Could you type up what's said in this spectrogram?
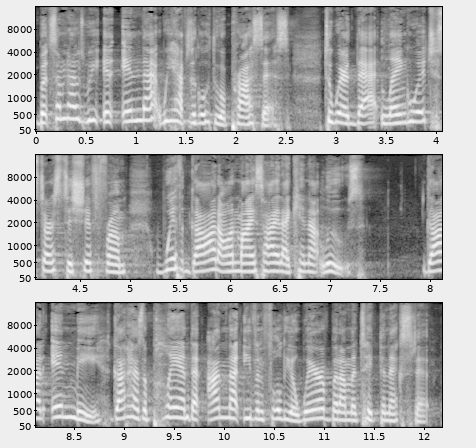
But sometimes we, in that, we have to go through a process to where that language starts to shift from, with God on my side, I cannot lose. God in me. God has a plan that I'm not even fully aware of, but I'm gonna take the next step.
